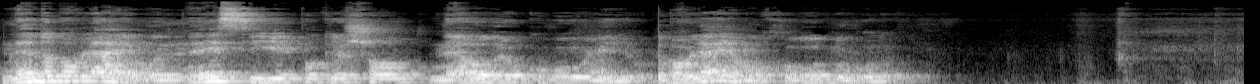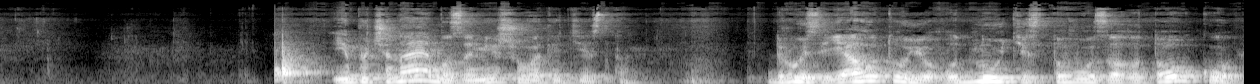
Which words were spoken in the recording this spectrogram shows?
Не додаємо не сіль поки що, не оливкову олію. Додаємо холодну воду. І починаємо замішувати тісто. Друзі, я готую одну тістову заготовку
